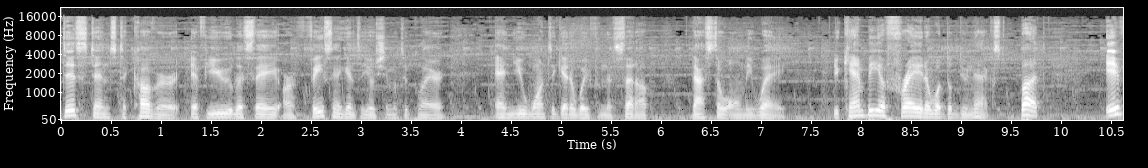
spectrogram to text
distance to cover if you, let's say, are facing against a Yoshimitsu player and you want to get away from the setup, that's the only way. You can't be afraid of what they'll do next, but if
